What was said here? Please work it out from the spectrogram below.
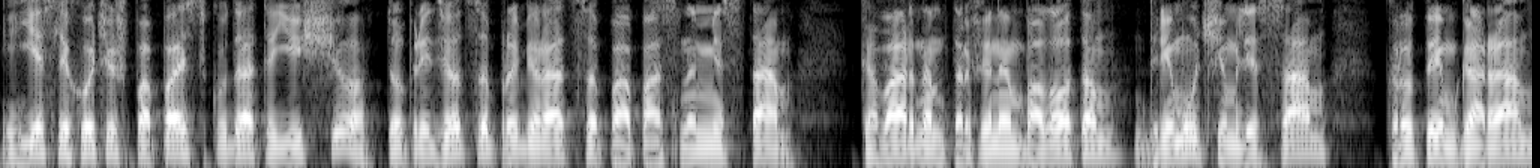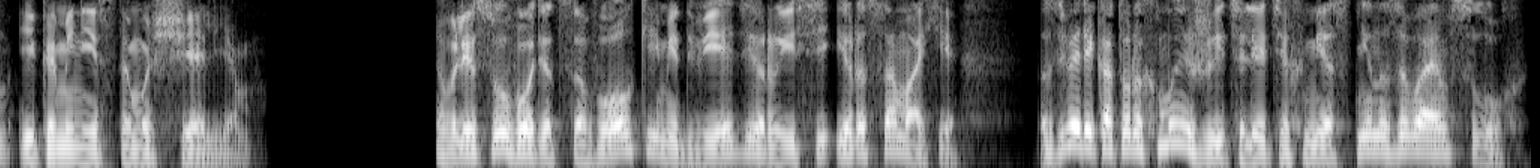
и если хочешь попасть куда-то еще, то придется пробираться по опасным местам, коварным торфяным болотам, дремучим лесам – крутым горам и каменистым ущельям. В лесу водятся волки, медведи, рыси и росомахи, звери которых мы, жители этих мест, не называем вслух.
